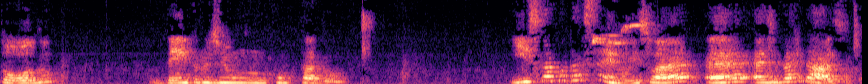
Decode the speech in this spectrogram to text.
todo dentro de um computador? Isso está acontecendo, isso é, é, é de verdade.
